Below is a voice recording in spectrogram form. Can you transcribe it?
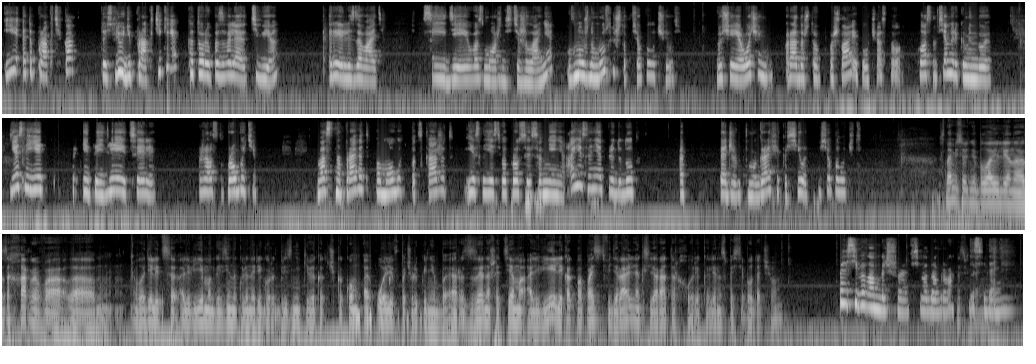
И это практика, то есть люди-практики, которые позволяют тебе реализовать свои идеи, возможности, желания в нужном русле, чтобы все получилось. Вообще, я очень рада, что пошла и поучаствовала. Классно, всем рекомендую. Если есть какие-то идеи, цели, пожалуйста, пробуйте. Вас направят, помогут, подскажут, если есть вопросы и сомнения. А если нет, придадут, опять же, томографика, силы, и все получится. С нами сегодня была Елена Захарова, владелица оливье магазина кулинарии город Березники, vk.com, олив, подчеркивание БРЗ. Наша тема оливье или как попасть в федеральный акселератор Хорика. Елена, спасибо, удачи вам. Спасибо вам большое. Всего доброго. До свидания. До свидания.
